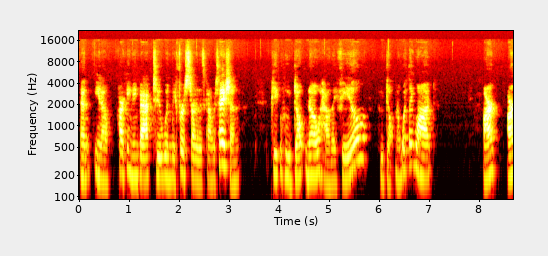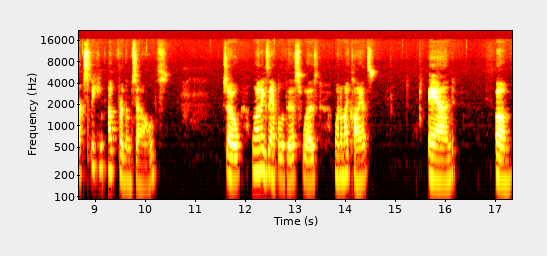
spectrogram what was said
and you know, harkening back to when we first started this conversation, people who don't know how they feel, who don't know what they want, aren't aren't speaking up for themselves. So one example of this was one of my clients, and um,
